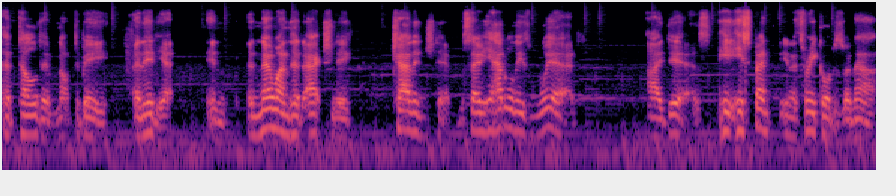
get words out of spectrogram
had told him not to be an idiot in and no one had actually challenged him. So he had all these weird ideas. He, he spent you know three quarters of an hour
